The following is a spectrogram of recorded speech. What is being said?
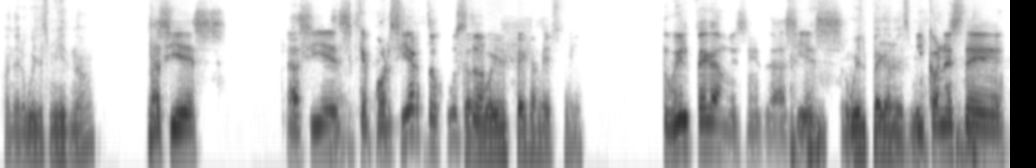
con el Will Smith, ¿no? Así es, así es, que por cierto, Con justo, Will Pégame Smith. Will Pégame Smith, así es. Will Pégame Y Smith. con este,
